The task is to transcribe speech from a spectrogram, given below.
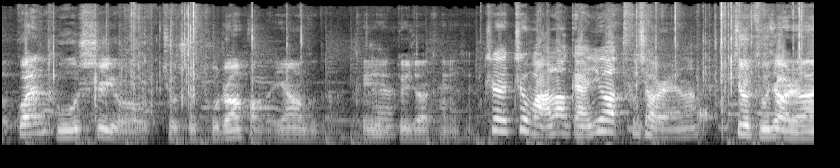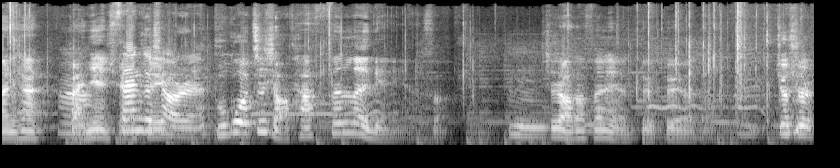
官图是有就是涂装好的样子的，可以嗯对焦看一下。这这完了，感觉又要涂小人了。就是涂小人啊，你看嗯版面全三个小人不过至少它分了点嗯，至少它分了点对对了的，就是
